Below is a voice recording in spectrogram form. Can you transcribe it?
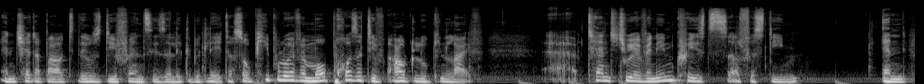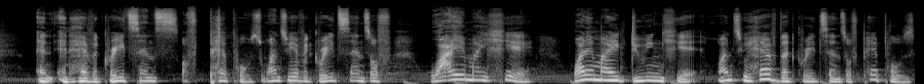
and chat about those differences a little bit later. So, people who have a more positive outlook in life uh, tend to have an increased self esteem and, and, and have a great sense of purpose. Once you have a great sense of why am I here? What am I doing here? Once you have that great sense of purpose,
